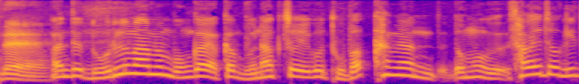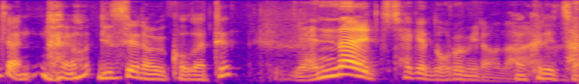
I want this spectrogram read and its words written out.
네. 아, 근데 노름하면 뭔가 약간 문학적이고 도박하면 너무 사회적이지 않나요? 뉴스에 나올 것 같은? 옛날 책의 노름이라고 나와요. 아, 그렇죠.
